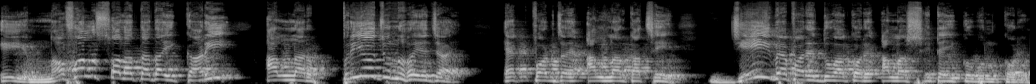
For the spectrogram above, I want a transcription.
এই নফল সলাত আদায়কারী আল্লাহর প্রিয়জন হয়ে যায়। এক পর্যায়ে আল্লাহর কাছে যেই ব্যাপারে দোয়া করে, আল্লাহ সেটাই কবুল করেন।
